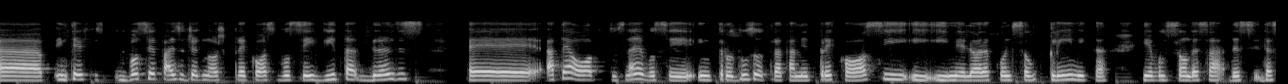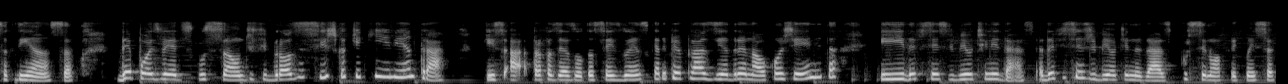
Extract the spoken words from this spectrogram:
uh, você faz o diagnóstico precoce, você evita grandes é, até óbitos, né? Você introduz o tratamento precoce e, e, melhora a condição clínica e evolução dessa, desse, dessa criança. Depois veio a discussão de fibrose cística, que, que iria entrar para fazer as outras seis doenças, que era hiperplasia adrenal congênita e deficiência de biotinidase. A deficiência de biotinidase, por ser uma frequência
